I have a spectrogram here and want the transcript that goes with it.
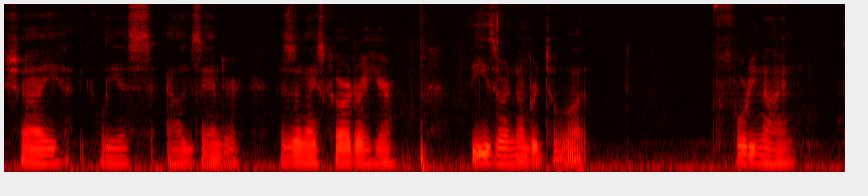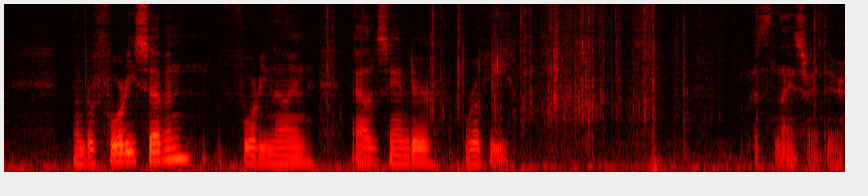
Shai Gilgeous Alexander. This is a nice card right here. These are numbered to what? 49. Number 47, 49, Alexander rookie. That's nice right there.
